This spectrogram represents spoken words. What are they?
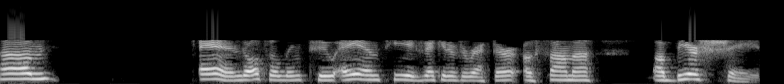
Um, and also linked to AMP Executive Director Osama Abuirshaid.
